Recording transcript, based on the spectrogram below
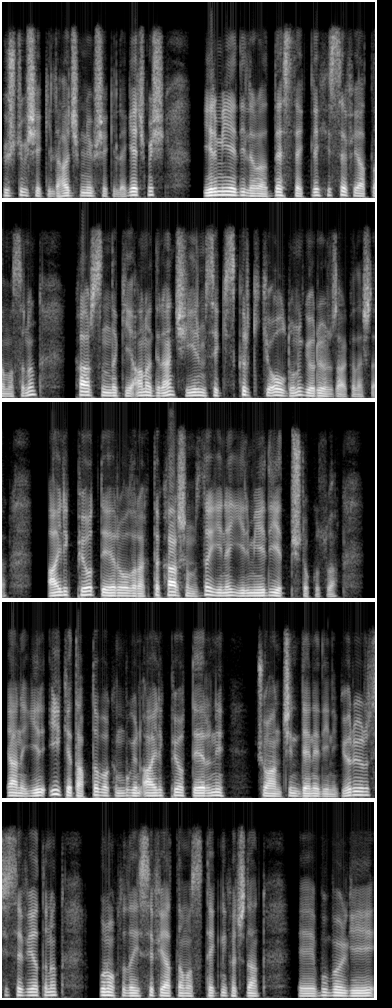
güçlü bir şekilde, hacimli bir şekilde geçmiş. 27 lira destekli hisse fiyatlamasının karşısındaki ana direnç 28.42 olduğunu görüyoruz arkadaşlar. Aylık pivot değeri olarak da karşımızda yine 27.79 var. Yani ilk etapta bakın bugün aylık pivot değerini şu an için denediğini görüyoruz hisse fiyatının. Bu noktada hisse fiyatlaması teknik açıdan e, bu bölgeyi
